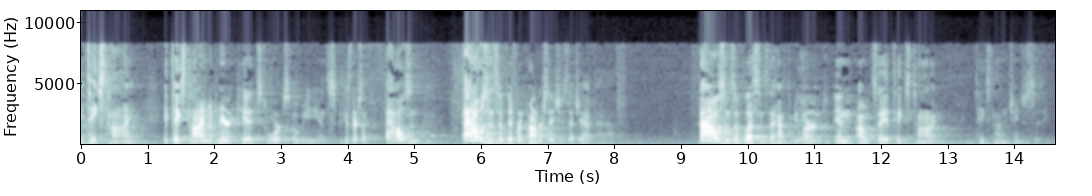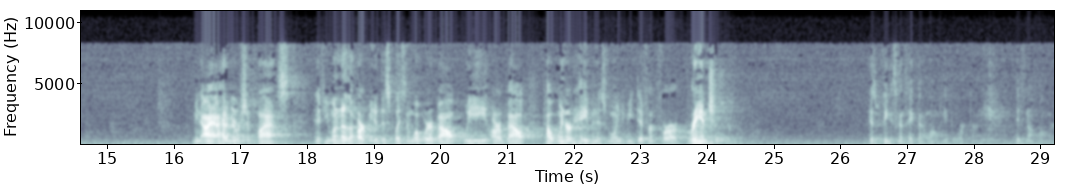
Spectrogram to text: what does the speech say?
It takes time. It takes time to parent kids towards obedience because there's a thousand, thousands of different conversations that you have to have. Thousands of lessons that have to be learned. And I would say it takes time It takes time to change a city. I mean, I, I had a membership class, and if you want to know the heartbeat of this place and what we're about, we are about how Winter Haven is going to be different for our grandchildren. Because we think it's going to take that long to get the work done, if not longer.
